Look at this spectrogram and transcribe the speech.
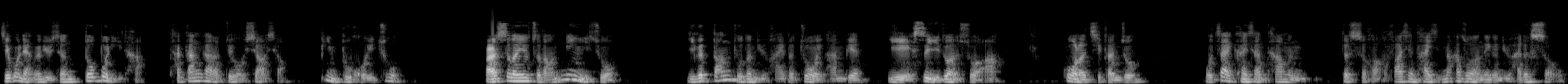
结果两个女生都不理他，他尴尬的对我笑笑，并不回坐，而是呢又走到另一桌一个单独的女孩的座位旁边，也是一顿说啊。过了几分钟，我再看向他们的时候，发现他已经拉住了那个女孩的手，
